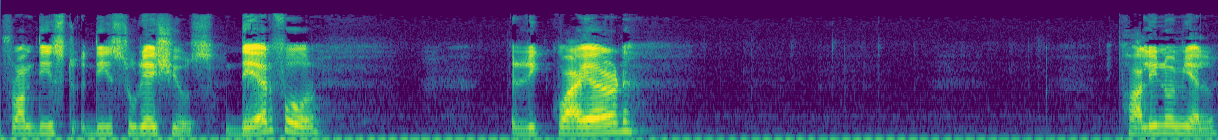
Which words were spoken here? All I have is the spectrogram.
from these these two ratios. Therefore required polynomial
